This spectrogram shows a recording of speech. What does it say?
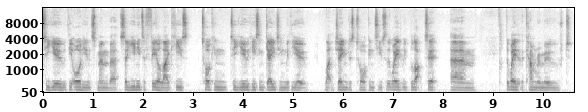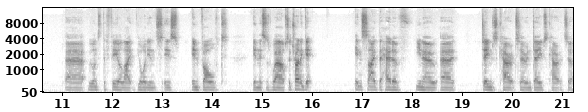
to you, the audience member. So you need to feel like he's talking to you, he's engaging with you, like James is talking to you. So the way that we blocked it, um, the way that the camera moved, uh, we wanted to feel like the audience is involved in this as well. So trying to get inside the head of you know uh, James's character and Dave's character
